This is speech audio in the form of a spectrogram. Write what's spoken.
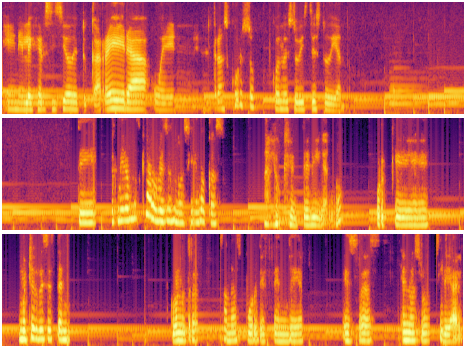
en el ejercicio de tu carrera o en el transcurso cuando estuviste estudiando? Te miramos que a veces no haciendo caso a lo que te digan, ¿no? Porque muchas veces están con otras personas por defender esas en nuestro ideal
